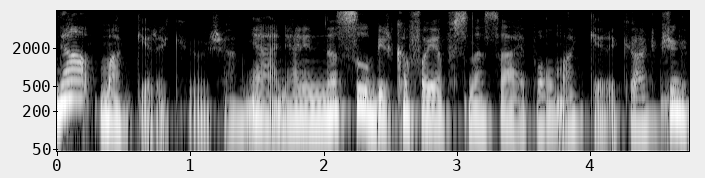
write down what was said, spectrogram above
ne yapmak gerekiyor hocam? Yani hani nasıl bir kafa yapısına sahip olmak gerekiyor artık? Çünkü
